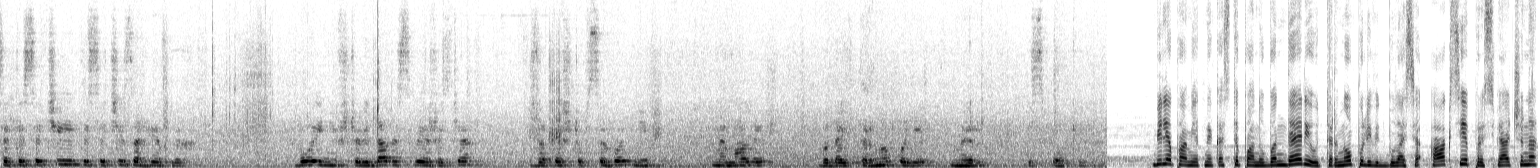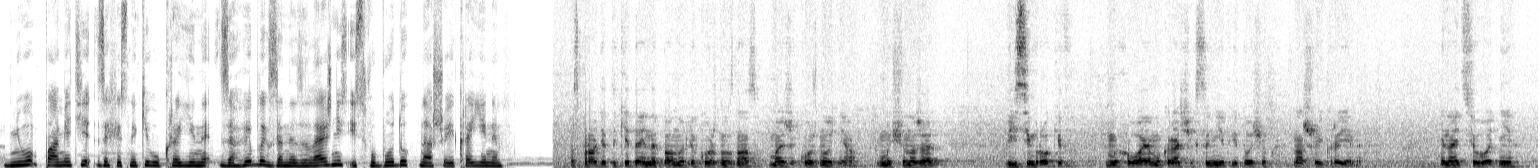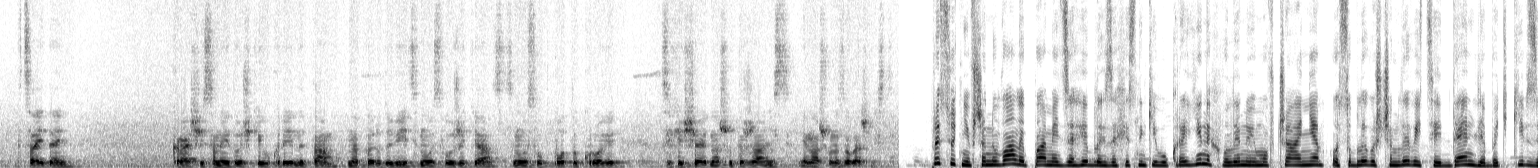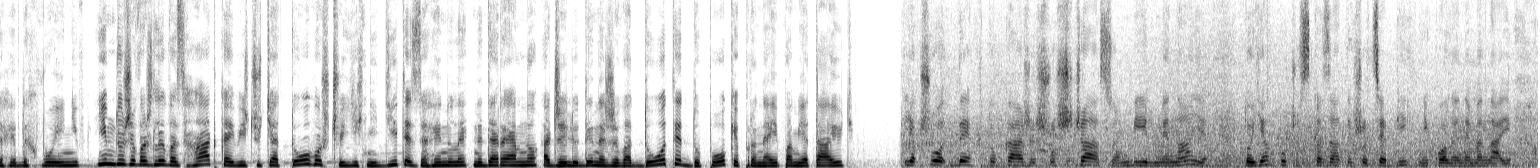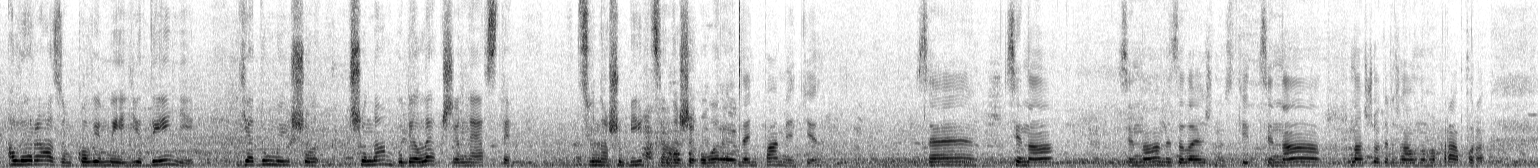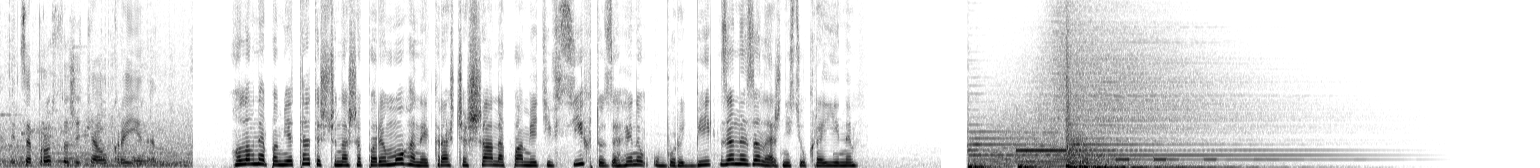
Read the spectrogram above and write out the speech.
Це тисячі і тисячі загиблих воїнів, що віддали своє життя за те, щоб сьогодні ми мали бодай в Тернополі мир і спокій. Біля пам'ятника Степану Бандері у Тернополі відбулася акція, присвячена Дню пам'яті захисників України, загиблих за незалежність і свободу нашої країни. Насправді такий день, напевно, для кожного з нас майже кожного дня, тому що, на жаль, вісім років ми ховаємо кращих синів і дочок нашої країни. І навіть сьогодні, в цей день, кращі сини і дочки України там, на передовій ціною свого життя, ціною свого поту, крові, захищають нашу державність і нашу незалежність. Присутні вшанували пам'ять загиблих захисників України хвилиною мовчання. Особливо щемливий цей день для батьків загиблих воїнів. Їм дуже важлива згадка і відчуття того, що їхні діти загинули недаремно, адже людина жива доти, допоки про неї пам'ятають. Якщо дехто каже, що з часом біль минає, то я хочу сказати, що ця біль ніколи не минає. Але разом, коли ми єдині, я думаю, що, що нам буде легше нести цю нашу біль, це наше горе. День пам'яті це ціна, ціна незалежності, ціна нашого державного прапора. І це просто життя України. Головне пам'ятати, що наша перемога найкраща шана пам'яті всіх, хто загинув у боротьбі за незалежність України.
